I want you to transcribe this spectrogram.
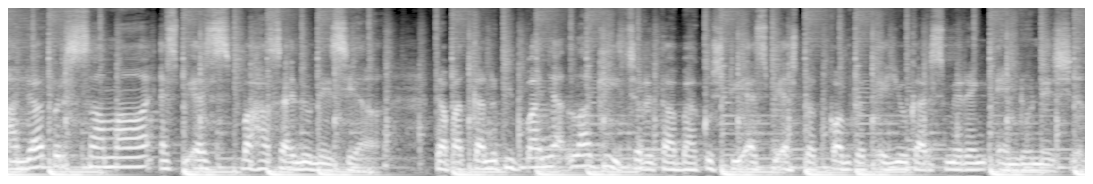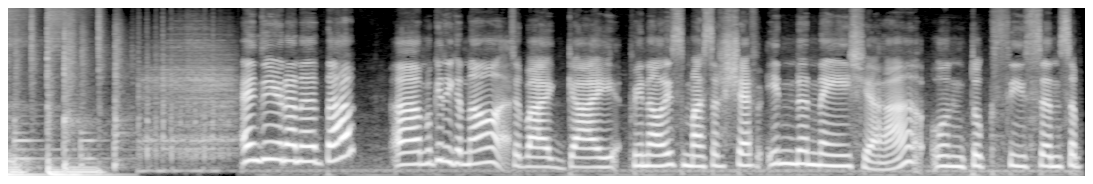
Anda bersama SBS Bahasa Indonesia. Dapatkan lebih banyak lagi cerita bagus di sbs.com.au garis miring Indonesia. Angie Yunaneta uh, mungkin dikenal sebagai finalis MasterChef Indonesia untuk season 10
